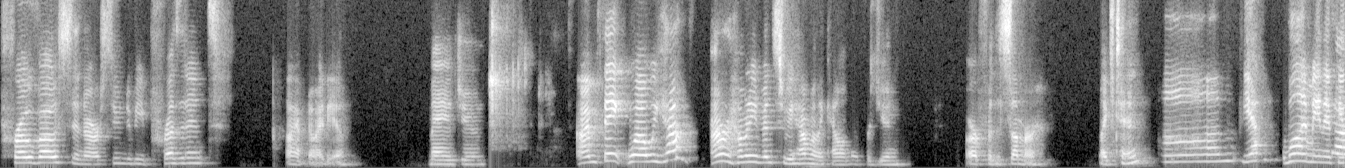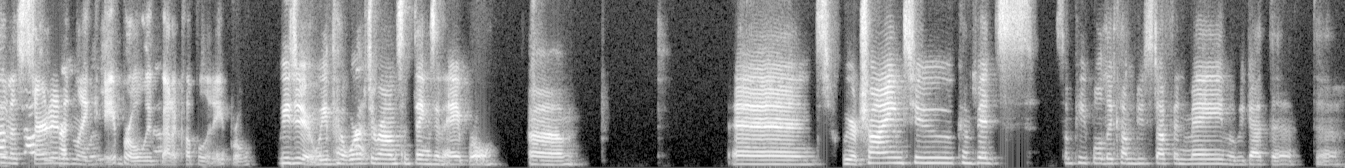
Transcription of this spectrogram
provost and our soon-to-be president. I have no idea. May, June. I'm think. Well, we have. I don't know how many events do we have on the calendar for June, or for the summer, like ten. um, yeah. Well, I mean, if Yeah, you want to start it in like April, we've got a couple in April. We do. We've worked around some things in April. Um, and we were trying to convince some people to come do stuff in May, but we got the the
